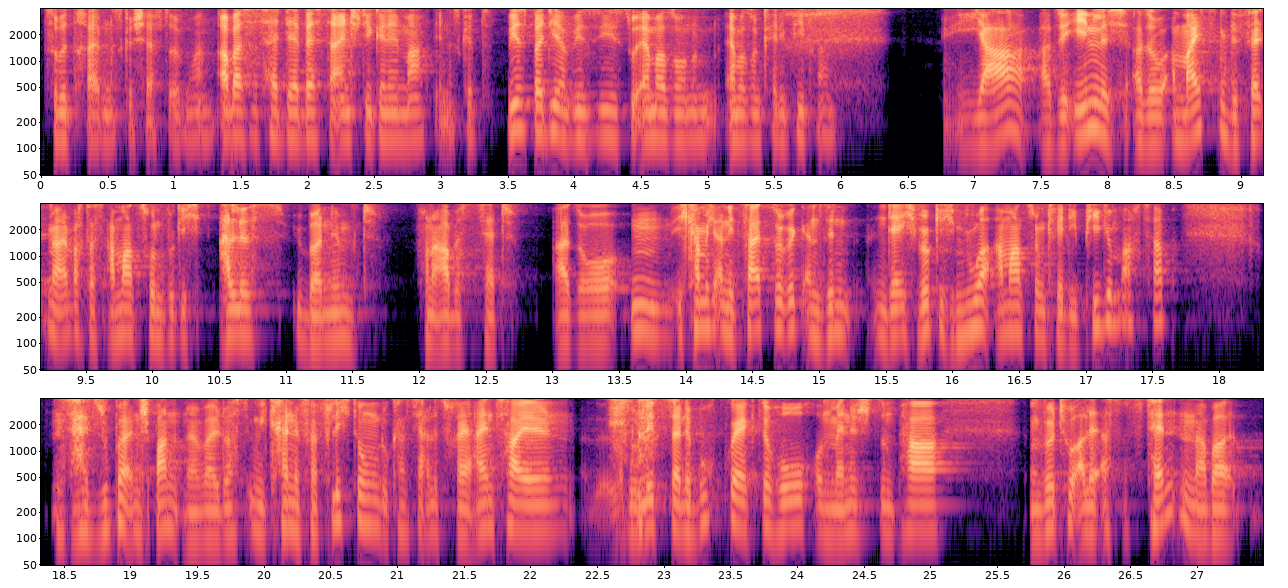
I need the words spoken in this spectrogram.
zu betreiben, das Geschäft irgendwann. Aber es ist halt der beste Einstieg in den Markt, den es gibt. Wie ist es bei dir? Wie siehst du Amazon und Amazon KDP fahren? Ja, also ähnlich. Also am meisten gefällt mir einfach, dass Amazon wirklich alles übernimmt von A bis Z. Also hm. ich kann mich an die Zeit zurück entsinnen, in der ich wirklich nur Amazon KDP gemacht habe. Und es ist halt super entspannt, ne? weil du hast irgendwie keine Verpflichtungen, du kannst ja alles frei einteilen, du lädst deine Buchprojekte hoch und managst so ein paar virtuelle Assistenten, aber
